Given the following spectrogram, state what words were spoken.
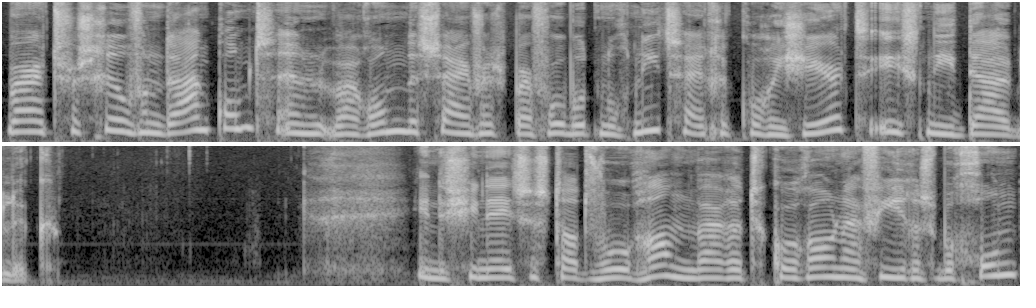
Waar het verschil vandaan komt en waarom de cijfers bijvoorbeeld nog niet zijn gecorrigeerd is niet duidelijk. In de Chinese stad Wuhan, waar het coronavirus begon...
